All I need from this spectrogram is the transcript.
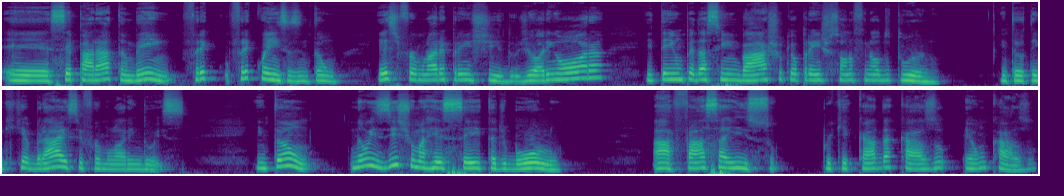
é, separar também fre frequências. Então, este formulário é preenchido de hora em hora e tem um pedacinho embaixo que eu preencho só no final do turno. Então, eu tenho que quebrar esse formulário em dois. Então, não existe uma receita de bolo. Ah, faça isso, porque cada caso é um caso.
